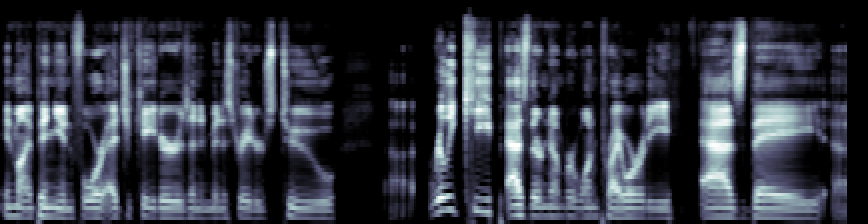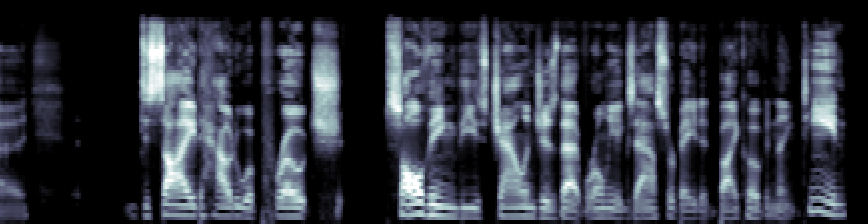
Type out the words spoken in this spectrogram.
in my opinion, for educators and administrators to uh, really keep as their number one priority as they uh, decide how to approach solving these challenges that were only exacerbated by COVID 19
